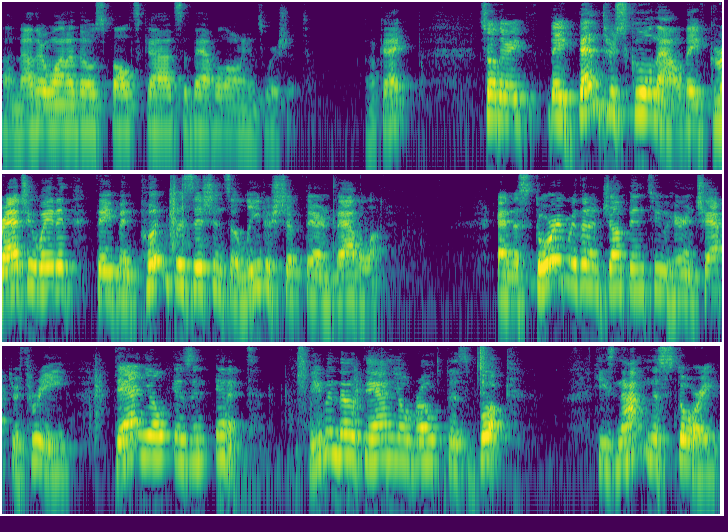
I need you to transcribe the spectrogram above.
Another one of those false gods the Babylonians worshipped. Okay? So they they've been through school now. They've graduated. They've been put in positions of leadership there in Babylon. And the story we're going to jump into here in chapter 3, Daniel isn't in it. Even though Daniel wrote this book, he's not in this story.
